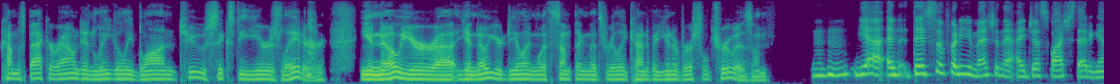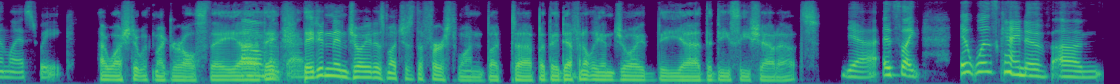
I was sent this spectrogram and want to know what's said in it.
comes back around in Legally Blonde 2 60 years later. you know you're uh, you know you're dealing with something that's really kind of a universal truism. Mm-hmm. Yeah, and that's so funny you mentioned that. I just watched that again last week. I watched it with my girls. They uh, oh they they didn't enjoy it as much as the first one, but uh, but they definitely enjoyed the uh, the DC shout outs yeah it's like it was kind of um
